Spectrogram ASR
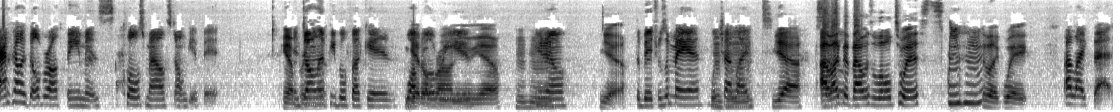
I feel like the overall theme is closed mouths don't get fed, Yeah. and don't let people fucking walk get over, over you. you. Yeah. hmm You know, Yeah. the bitch was a man, which I Mhm. liked. Yeah. I like that. That was a little twist. hmm You're like, wait. I like that.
